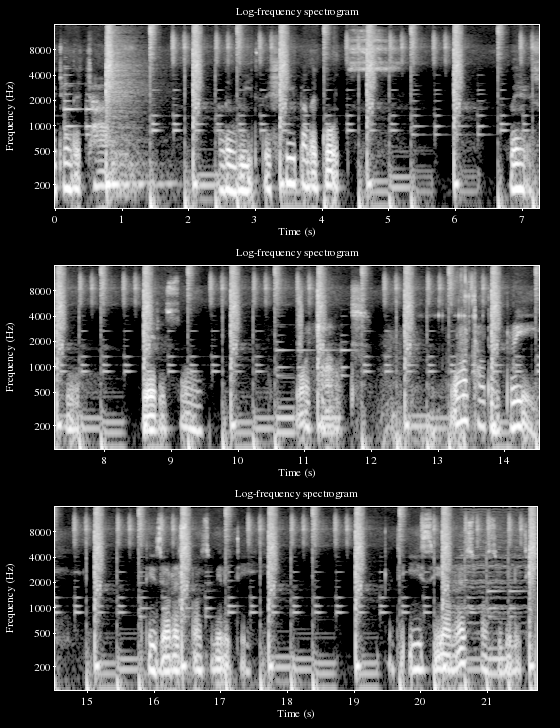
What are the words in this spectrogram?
between the child and the wheat, the sheep and the goats. Very soon, very soon. Watch out. Watch out and pray. It is your responsibility. It is your responsibility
